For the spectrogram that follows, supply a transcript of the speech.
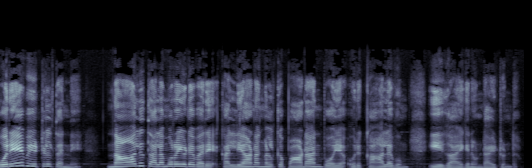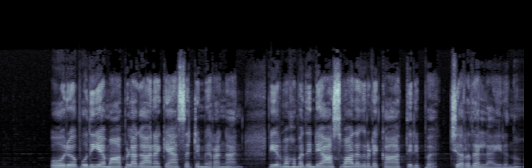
ഒരേ വീട്ടിൽ തന്നെ നാല് തലമുറയുടെ വരെ കല്യാണങ്ങൾക്ക് പാടാൻ പോയ ഒരു കാലവും ഈ ഗായകനുണ്ടായിട്ടുണ്ട് ഓരോ പുതിയ മാപ്പിള ഗാന കാസറ്റും ഇറങ്ങാൻ പീർ മുഹമ്മദിന്റെ ആസ്വാദകരുടെ കാത്തിരിപ്പ് ചെറുതല്ലായിരുന്നു.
